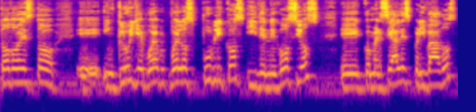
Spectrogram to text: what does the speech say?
todo esto eh, incluye vuelos públicos y de negocios eh, comerciales privados.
